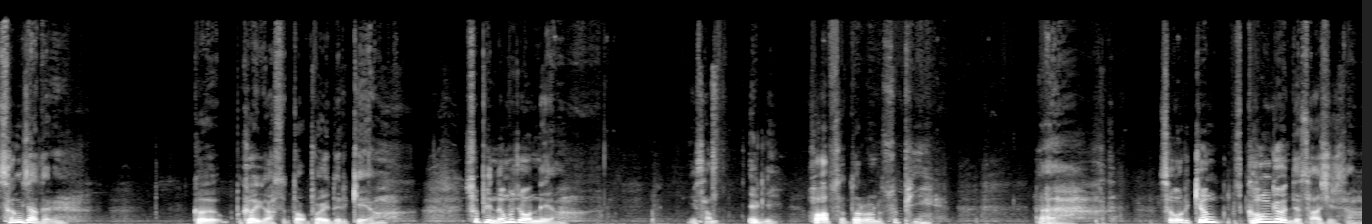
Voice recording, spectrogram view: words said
성자들 그 거기 가서 또 보여드릴게요. 숲이 너무 좋네요. 이 삼, 여기 호합사 들어오는 숲이 아, 서울이 경, 근교인데 사실상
